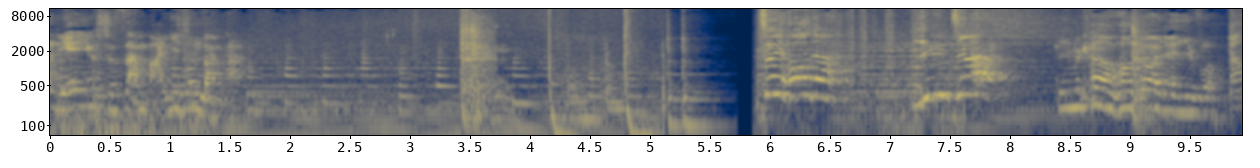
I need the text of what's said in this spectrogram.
我连赢十三把，一直翻盘。最后的赢家，给你们看看我还有多少件衣服。阳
